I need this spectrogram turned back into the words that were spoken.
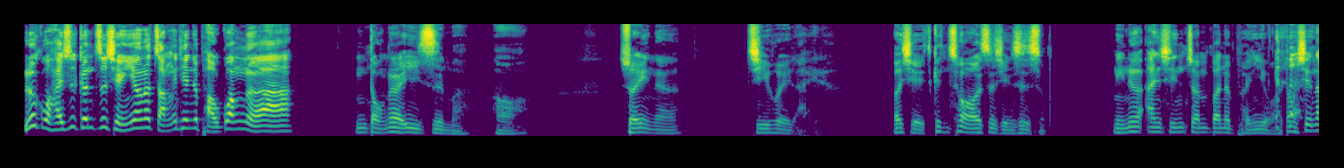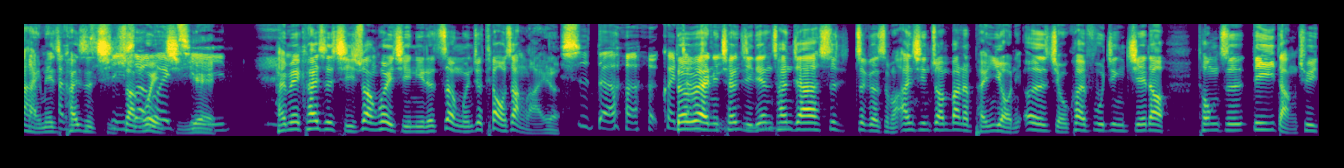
如果还是跟之前一样，那涨一天就跑光了啊，你懂那个意思吗？哦，所以呢，机会来了，而且更重要的事情是什么？你那个安心专班的朋友啊，到现在还没开始起算会期耶。还没开始起算会期，你的正文就跳上来了。是的，快对不对？你前几天参加是这个什么安心专班的朋友，你二十九块附近接到通知，第一档去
